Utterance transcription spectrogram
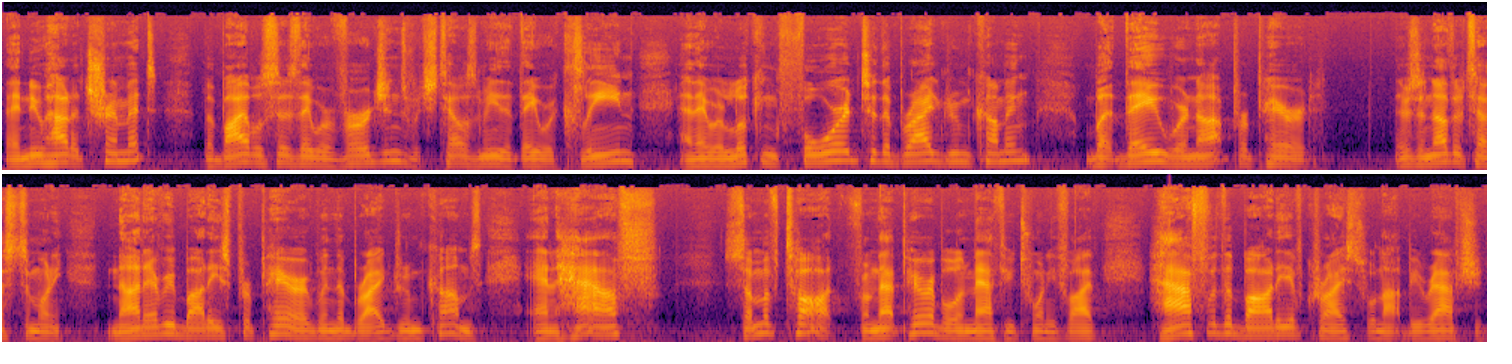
They knew how to trim it. The Bible says they were virgins, which tells me that they were clean and they were looking forward to the bridegroom coming, but they were not prepared. There's another testimony. Not everybody's prepared when the bridegroom comes. And half some have taught from that parable in Matthew 25, half of the body of Christ will not be raptured.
